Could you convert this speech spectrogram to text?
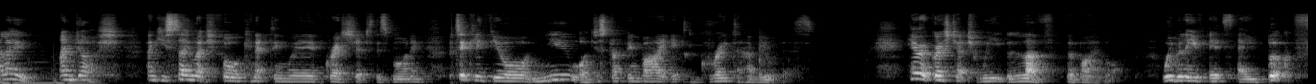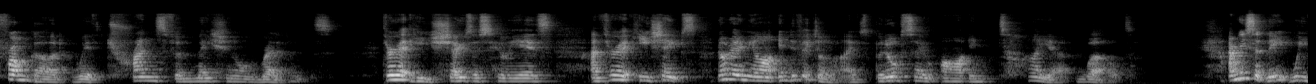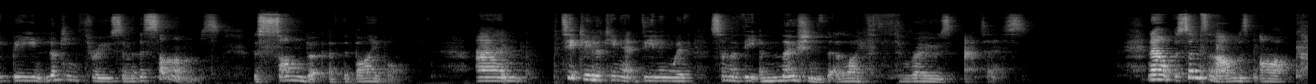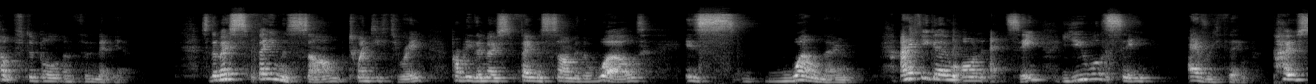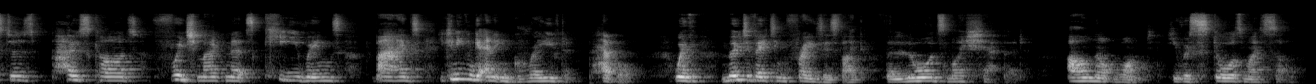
Hello, I'm Josh. Thank you so much for connecting with Grace Church this morning. Particularly if you're new or just dropping by, it's great to have you with us. Here at Grace Church, we love the Bible. We believe it's a book from God with transformational relevance. Through it, He shows us who He is, and through it, He shapes not only our individual lives, but also our entire world. And recently, we've been looking through some of the Psalms, the songbook of the Bible, and particularly looking at dealing with some of the emotions that life throws at us. Now, some Psalms are comfortable and familiar. So, the most famous Psalm, 23, probably the most famous Psalm in the world, is well known. And if you go on Etsy, you will see everything posters, postcards, fridge magnets, key rings, bags. You can even get an engraved pebble with motivating phrases like, The Lord's my shepherd, I'll not want, He restores my soul.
